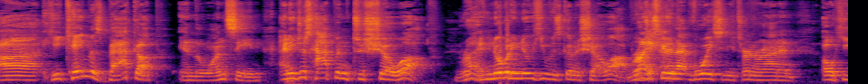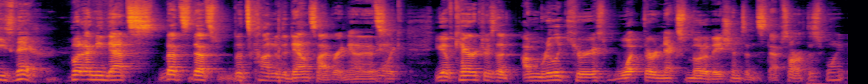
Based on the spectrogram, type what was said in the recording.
Uh, he came as backup in the one scene, and he just happened to show up. Right. And nobody knew he was going to show up. You Right. just hear that voice, and you turn around, and oh, he's there. But I mean, that's that's that's that's kind of the downside right now. It's Yeah. like you have characters that I'm really curious what their next motivations and steps are at this point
